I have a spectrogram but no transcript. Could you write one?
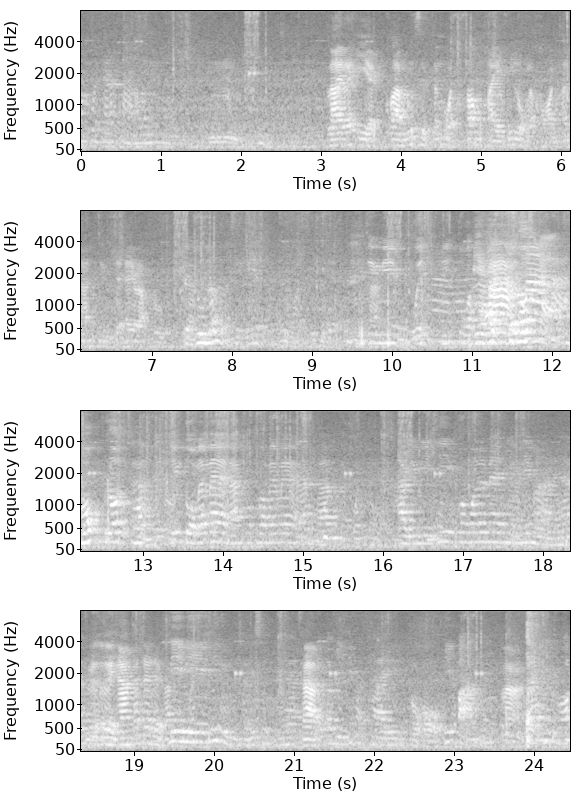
องๆควรจะรักษาเอาไว้ยังไงอืมรายละเอียดความรู้สึกทั้งหมดต้องไปที่โรงละครเท่านั้นจึงจะได้รับรู้ แต่ดูแล้วเหมือนซีรีส์นะเหมือนซีรีส์จริงๆมีอุ๊ยมีตัวมีห้าห้ารถครบรถครับจริงตัวแม่แม่ๆนะพ่อพ่อแม่แม่ๆนะครับอายังมีที่พ่อพ่อแม่แม่ที่ยังไม่ได้มานะฮะเอ่ยนามท่านได้เลยครับ มีมีพี่หนุ่มสันติสุขนะฮะครับ แล้วก็มีพี่ผัดไทยโอ้โหพี่ปังอ่าพี่ท็อป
